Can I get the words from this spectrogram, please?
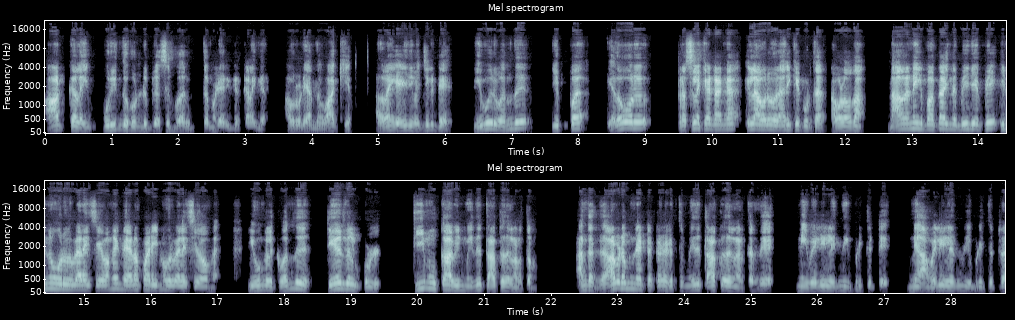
ஆட்களை புரிந்து கொண்டு பேசுவார் முத்தமிழறிஞர் கலைஞர் அவருடைய அந்த வாக்கியம். அதெல்லாம் எழுதி வச்சுக்கிட்டு இவர் வந்து இப்ப ஏதோ ஒரு பிரஸ்ல கேட்டாங்க இல்ல அவர் ஒரு அறிக்கை கொடுத்தார். அவ்வளவுதான். நாளன்னைக்கு பார்த்தா இந்த பிஜேபி இன்னும் ஒரு வேலை செய்வாங்க இந்த எடப்பாடி இன்னொரு வேலை செய்வாங்க. இவங்களுக்கு வந்து தேர்தலுக்குள் திமுகவின் மீது தாக்குதல் நடத்தணும். அந்த திராவிட முன்னேற்ற கழகத்தின் மீது தாக்குதல் நடத்துறது நீ வெளியில இருந்து இப்படி திட்டு நான் வெளியில இருந்து இப்படி திட்டுற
